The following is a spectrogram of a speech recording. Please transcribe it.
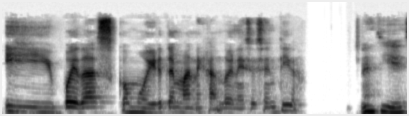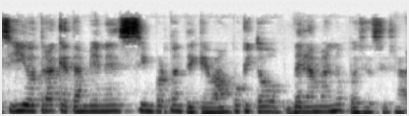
y puedas como irte manejando en ese sentido. Así es. Y otra que también es importante, que va un poquito de la mano, pues es esa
